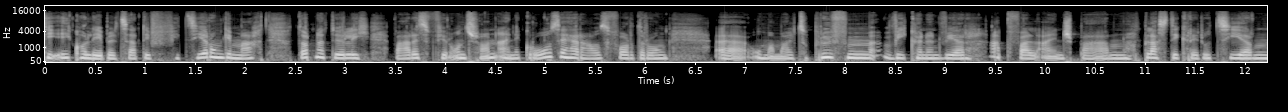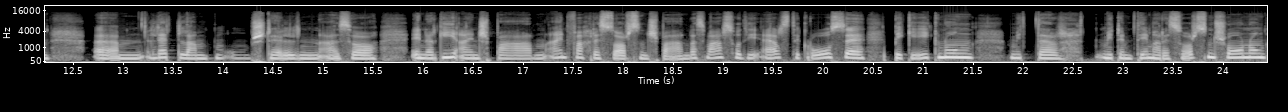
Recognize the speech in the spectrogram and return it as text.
die Eco-Label-Zertifizierung gemacht. Dort natürlich war es für uns schon eine große Herausforderung, äh, um einmal zu prüfen, wie können wir Abfall einsparen, Plastik reduzieren, ähm, LED-Lampen umstellen, also Energie einsparen, einfach Ressourcen sparen. Das war so die erste große Begegnung mit, der, mit dem Thema Ressourcenschonung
